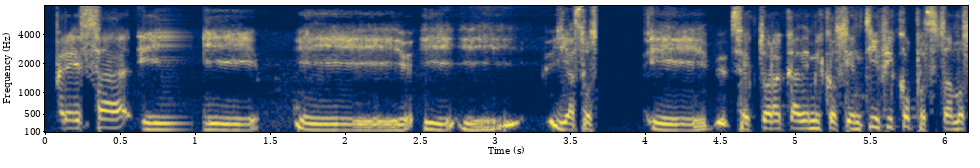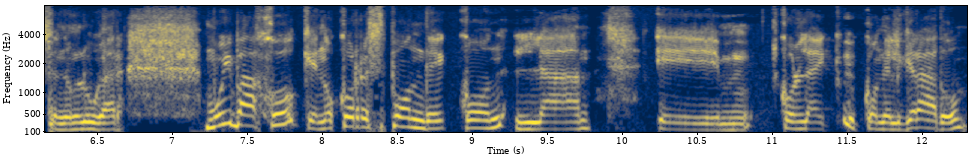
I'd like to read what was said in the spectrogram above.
empresa y, y, y, y, sector académico científico, pues estamos en un lugar muy bajo que no corresponde con la eh, con la con el grado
